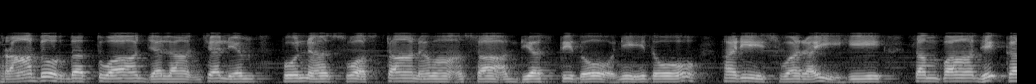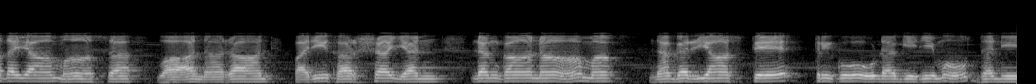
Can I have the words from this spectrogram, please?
भ्रातुर्दत्त्वा जलाञ्जलिं पुनः स्वस्थानमासाद्यस्थितो नीतो हरीश्वरैः सम्पाधिकथयामास वानरान् परिहर्षयन्। लङ्कानाम नगर्यास्ते त्रिकूडगिरिमूर्धनि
